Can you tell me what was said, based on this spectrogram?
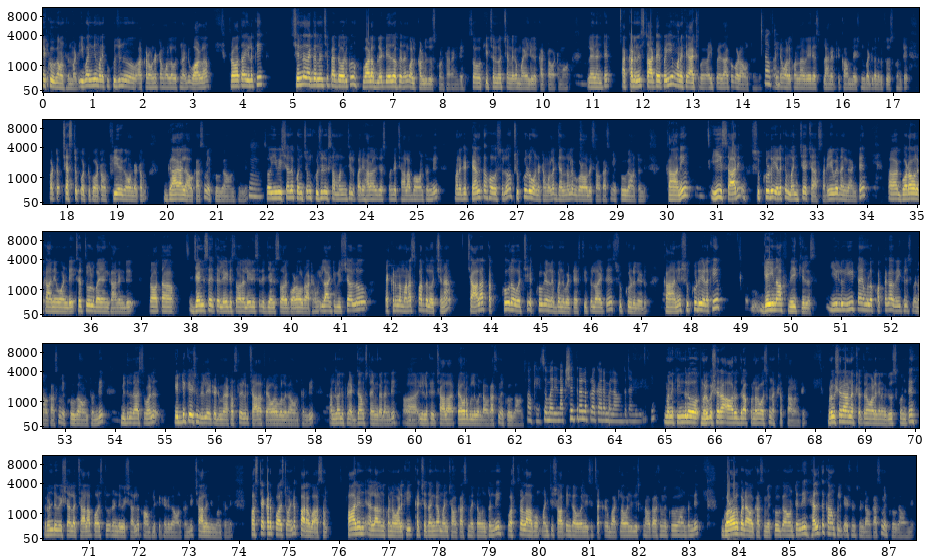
ఎక్కువగా ఉంటుంది అనమాట ఇవన్నీ మనకి కుజును అక్కడ ఉండటం వల్ల అవుతుందండి వాళ్ళ తర్వాత వీళ్ళకి చిన్న దగ్గర నుంచి పెద్ద వరకు వాళ్ళ బ్లడ్ ఏదో ఒక విధంగా వాళ్ళు కళ్ళు చూసుకుంటారండి. సో కిచెన్లో చిన్నగా మైల్డ్గా కట్ అవ్వటము లేదంటే అక్కడ నుంచి స్టార్ట్ అయిపోయి మనకి యాక్సిడెంట్ అయిపోయేదాకా కూడా ఉంటుంది. అంటే వాళ్ళకున్న వేరియస్ ప్లానటరీ కాంబినేషన్ బట్టి కనుక చూసుకుంటే బట్ చెస్ట్ పట్టుకోవటం ఫీర్గా ఉండటం గాయాల అవకాశం ఎక్కువగా ఉంటుంది. సో ఈ విషయంలో కొంచెం కుజుడికి సంబంధించి పరిహారాలు చేసుకుంటే చాలా బాగుంటుంది. మనకి టెన్త్ హౌస్లో శుక్రుడు ఉండటం వల్ల జనరల్గా గొడవలు వచ్చే అవకాశం ఎక్కువగా ఉంటుంది. కానీ ఈసారి శుక్రుడు వీళ్ళకి మంచిగా చేస్తారు. ఏ విధంగా అంటే గొడవలు కానివ్వండి శత్రువుల భయం కానివ్వండి తర్వాత జెంట్స్ అయితే లేడీస్ ద్వారా లేడీస్ అయితే జెంట్స్ ద్వారా గొడవలు రావటం ఇలాంటి విషయాల్లో ఎక్కడన్నా మనస్పర్ధలు వచ్చినా చాలా తక్కువలో వచ్చి ఎక్కువగా వీళ్ళని ఇబ్బంది పెట్టే స్థితిలో అయితే శుక్రుడు లేడు. కానీ శుక్రుడు వీళ్ళకి గెయిన్ ఆఫ్ వెహికల్స్ వీళ్ళు ఈ టైంలో కొత్తగా వెహికల్స్ పోయిన అవకాశం ఎక్కువగా ఉంటుంది. మిథున రాశి వాళ్ళు ఎడ్యుకేషన్ రిలేటెడ్ మ్యాటర్స్లో వీళ్ళకి చాలా ఫేవరబుల్గా ఉంటుంది. అందులో ఇప్పుడు ఎగ్జామ్స్ టైం కదండి ఆ, వీళ్ళకి చాలా ఫేవరబుల్గా ఉండే అవకాశం ఎక్కువగా ఉంటుంది ఓకే సో మరి నక్షత్రాల ప్రకారం ఎలా ఉంటుందండి వీళ్ళకి? మనకి ఇందులో మృగశిర ఆరుద్ర పునర్వసు నక్షత్రాలు ఉంటాయి. మృగశిర నక్షత్రం వాళ్ళు కనుక చూసుకుంటే రెండు విషయాల్లో చాలా పాజిటివ్ రెండు విషయాల్లో కాంప్లికేటెడ్గా ఉంటుంది ఛాలెంజింగ్ ఉంటుంది. ఫస్ట్ ఎక్కడ పాజిటివ్ అంటే పరవాసం. ఫారిన్ వెళ్ళాలనుకున్న వాళ్ళకి ఖచ్చితంగా మంచి అవకాశం అయితే ఉంటుంది. వస్త్ర లాభం మంచి షాపింగ్ అవన్నీ చక్కగా బట్టలు అవన్నీ తీసుకునే అవకాశం ఎక్కువగా ఉంటుంది. గొడవలు పడే అవకాశం ఎక్కువగా ఉంటుంది. హెల్త్ కాంప్లికేషన్స్ ఉండే అవకాశం ఎక్కువగా ఉంది.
